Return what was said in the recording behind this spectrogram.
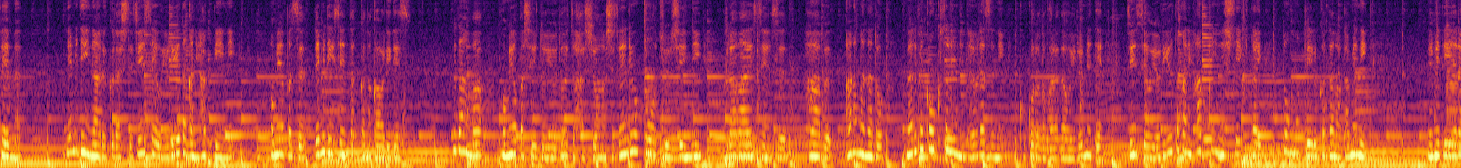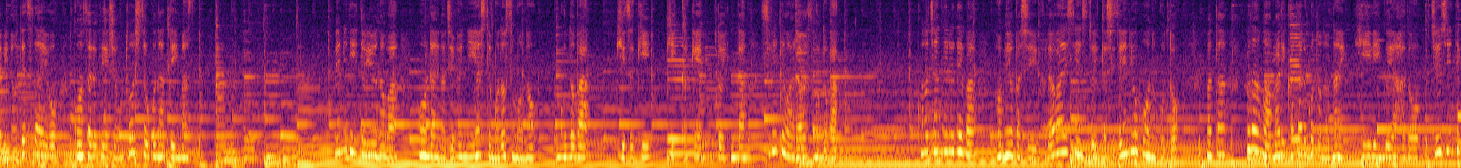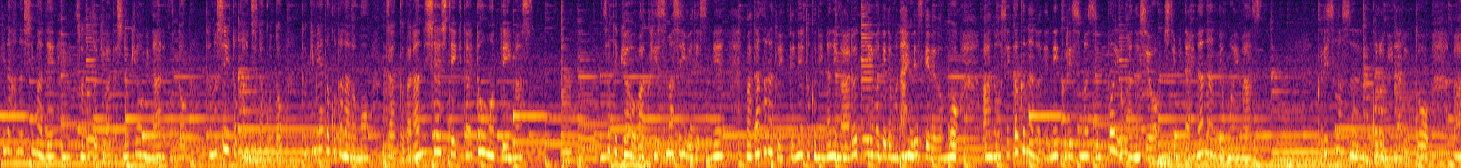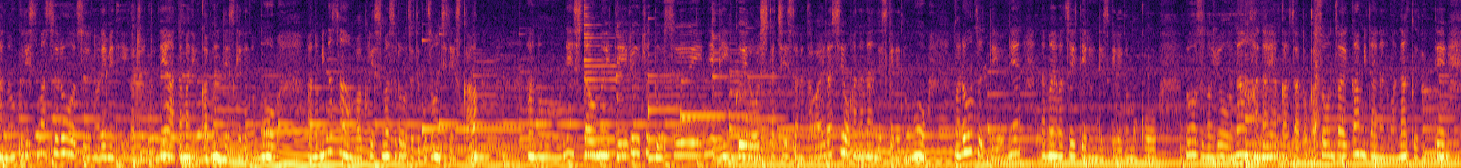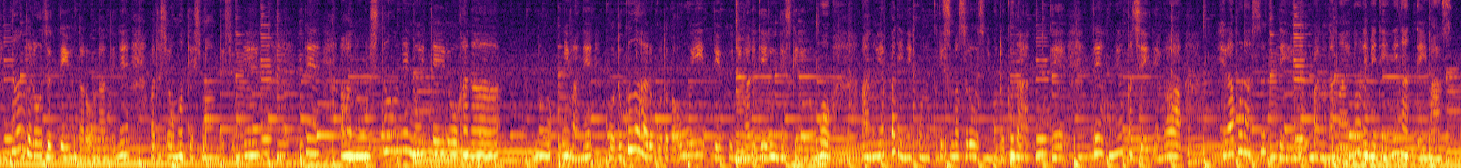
FM レメディのある暮らしで人生をより豊かにハッピーに。ホメオパスレメディ選択科の香りです。普段はホメオパシーというドイツ発祥の自然療法を中心にフラワーエッセンスハーブアロマなどなるべくお薬に頼らずに心と体を緩めて人生をより豊かにハッピーにしていきたいと思っている方のためにレメディ選びのお手伝いをコンサルテーションを通して行っています。レメディというのは本来の自分に癒して戻すもの言葉気づききっかけといった全てを表す言葉。このチャンネルではホメオパシーフラワーエッセンスといった自然療法のことまた普段はあまり語ることのないヒーリングや波動宇宙人的な話までその時私の興味のあること楽しいと感じたことときめいたことなどもざっくばらんにシェアしていきたいと思っています。さて今日はクリスマスイブですね、まあ、だからといってね特に何があるっていうわけでもないんですけれどもあのせっかくなのでねクリスマスっぽいお話をしてみたいななんて思います。クリスマスの頃になるとあのクリスマスローズのレメディーがちょっとね頭に浮かぶんですけれどもあの皆さんはクリスマスローズってご存知ですか？あのね、下を向いているちょっと薄い、ね、ピンク色をした小さな可愛らしいお花なんですけれどもまあ、ローズっていうね名前はついているんですけれどもこうローズのような華やかさとか存在感みたいなのはなくってなんでローズって言うんだろうなんてね私は思ってしまうんですよね。であの下をね向いているお花にはねこう毒があることが多いっていうふうに言われているんですけれどもあのやっぱりねこのクリスマスローズにも毒があってでホメオパシーではヘラボラスっていうあの名前のレメディーになっています。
